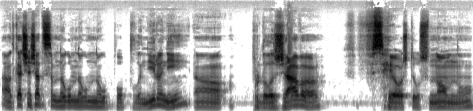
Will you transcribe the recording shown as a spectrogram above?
А, така че нещата са много, много, много по-планирани. А, продължава все още основно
